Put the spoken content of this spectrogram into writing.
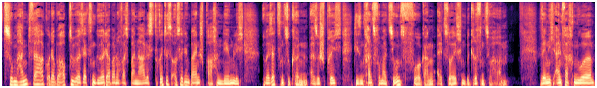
zum Handwerk oder überhaupt zum Übersetzen gehört aber noch was Banales Drittes außer den beiden Sprachen, nämlich übersetzen zu können. Also sprich, diesen Transformationsvorgang als solchen begriffen zu haben. Wenn ich einfach nur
